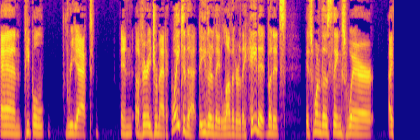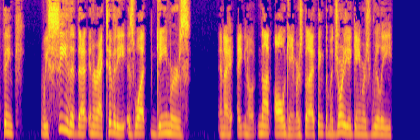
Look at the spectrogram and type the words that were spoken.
and people react in a very dramatic way to that. Either they love it or they hate it, but it's it's one of those things where I think we see that that interactivity is what gamers and I, I, you know, not all gamers, but I think the majority of gamers really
